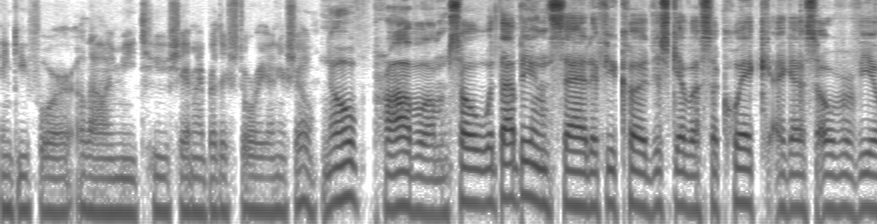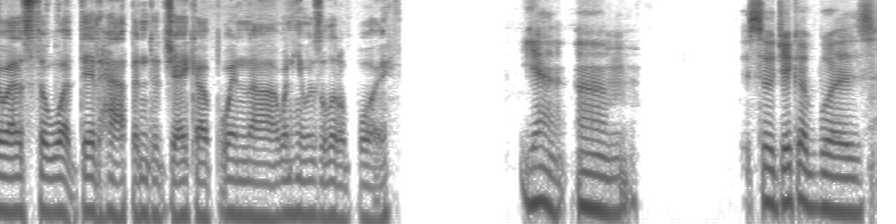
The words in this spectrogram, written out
Thank you for allowing me to share my brother's story on your show. No problem. So, with that being said, if you could just give us a quick, I guess, overview as to what did happen to Jacob when uh, when he was a little boy. Yeah. Um. so Jacob was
